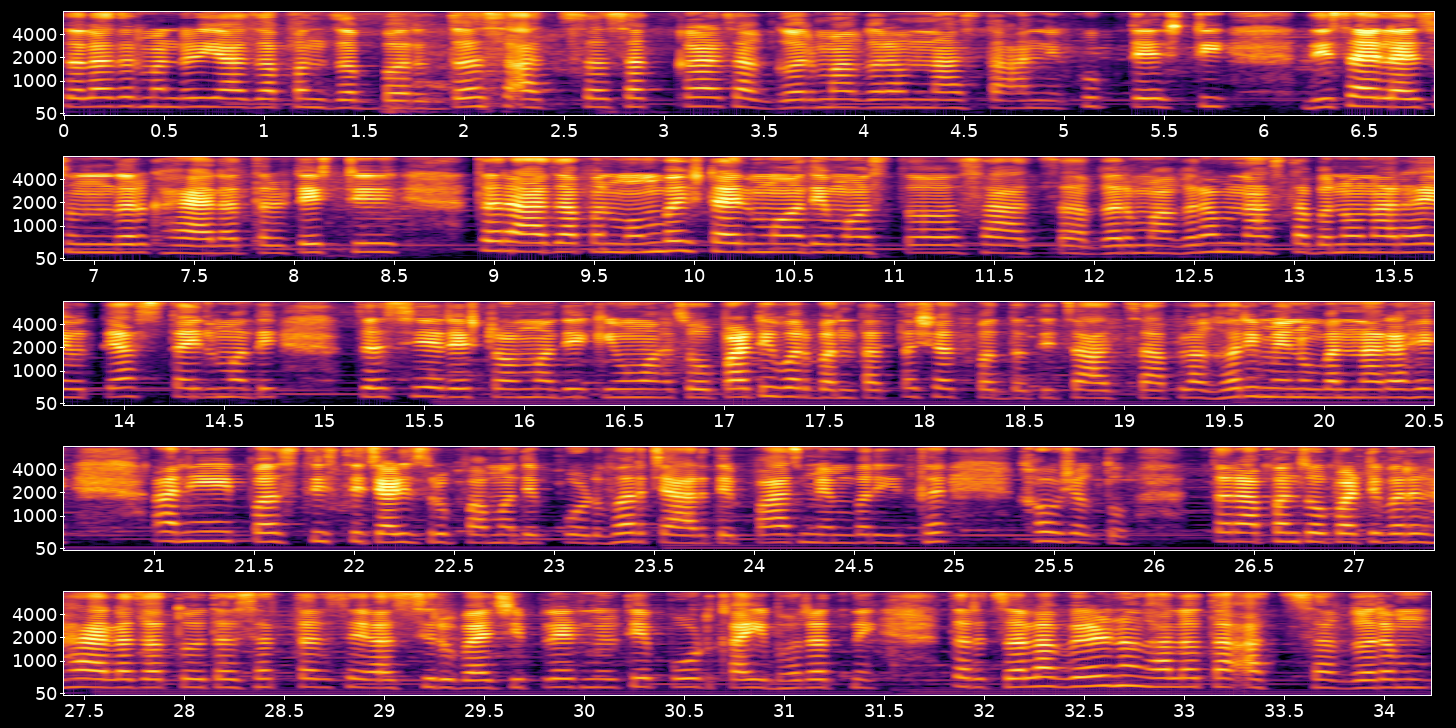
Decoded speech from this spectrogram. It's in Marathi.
चला तर मंडळी आज आपण जबरदस्त आजचा सकाळचा गरमागरम नाश्ता आणि खूप टेस्टी दिसायला आहे सुंदर खायला. तर टेस्टी तर आज आपण मुंबई स्टाईलमध्ये मस्त असा आजचा गरमागरम नाश्ता बनवणार आहे. त्याच स्टाईलमध्ये जसे रेस्टॉरंटमध्ये किंवा चौपाटीवर बनतात तशाच पद्धतीचा आजचा आपला घरी मेनू बनणार आहे. आणि पस्तीस ते चाळीस रुपयामध्ये पोटभर चार ते पाच मेंबर इथे खाऊ शकतो. तर आपण चौपाटीवर खायला जातो. तर सत्तर ते अस्सी रुपयाची प्लेट मिळते. पोट काही भरत नाही. तर चला वेळ न घालवता आजचा गरम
